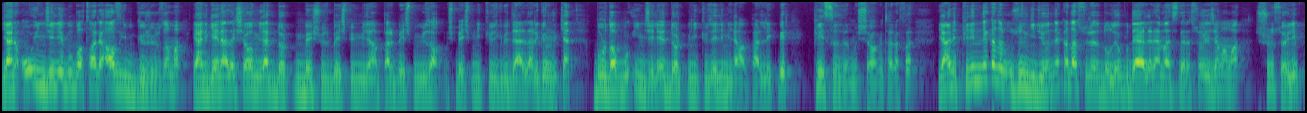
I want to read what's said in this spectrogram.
Yani o inceliğe bu batarya az gibi görüyoruz ama yani genelde Xiaomi'ler 4500, 5000 mAh, 5160, 5200 gibi değerler görürken burada bu inceliğe 4250 mAh'lik bir pil sığdırmış Xiaomi tarafı. Yani pilin ne kadar uzun gidiyor, ne kadar sürede doluyor bu değerleri hemen sizlere söyleyeceğim ama şunu söyleyeyim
